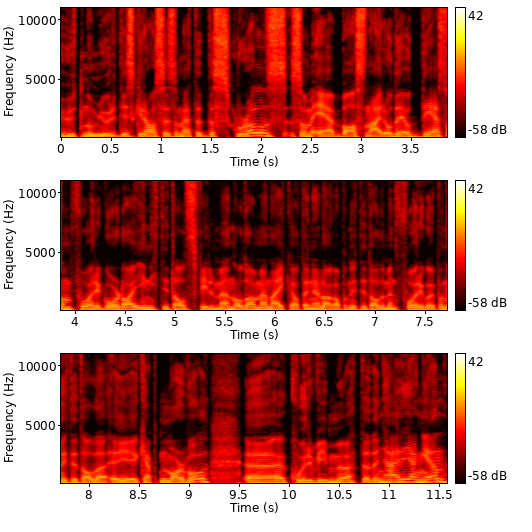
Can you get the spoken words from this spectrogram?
utenomjordisk rase som heter The Skrulls, som er basen her, og det er jo det som foregår da i 90-tallsfilmen, og da mener jeg ikke at den er laga på 90-tallet, men foregår på 90-tallet i Captain Marvel, uh, hvor vi møter denne gjengen,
